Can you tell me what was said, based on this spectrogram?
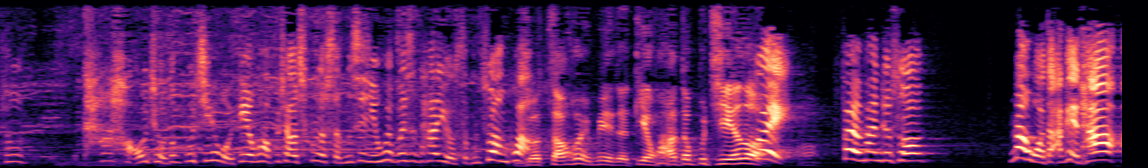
他说他好久都不接我电话，不知道出了什么事情，会不会是他有什么状况？说张惠妹的电话都不接了。对，范范就说，那我打给他，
